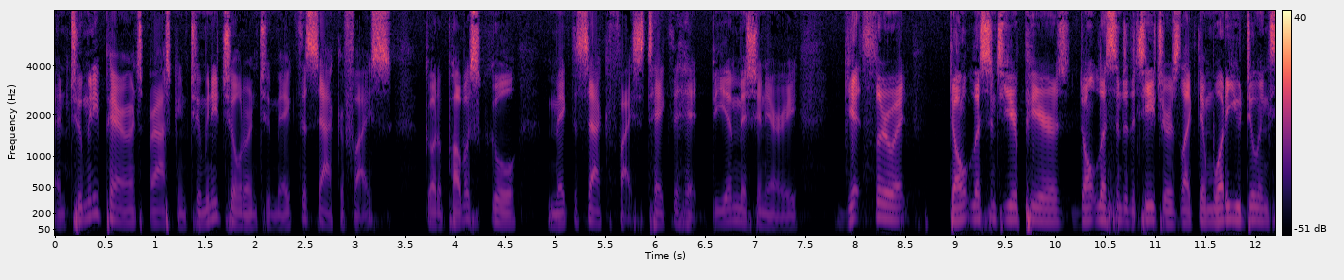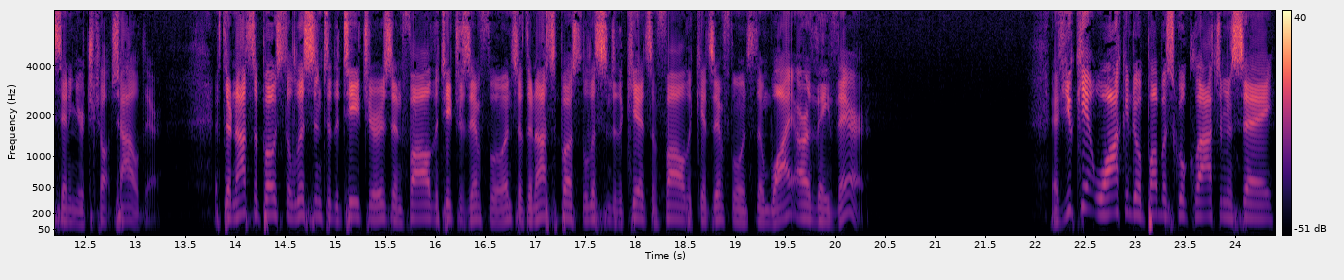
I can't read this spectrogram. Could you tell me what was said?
And too many parents are asking too many children to make the sacrifice, go to public school, make the sacrifice, take the hit, be a missionary, get through it, don't listen to your peers. Don't listen to the teachers. Like, then what are you doing sending your ch- child there? If they're not supposed to listen to the teachers and follow the teacher's influence, if they're not supposed to listen to the kids and follow the kids' influence, then why are they there? If you can't walk into a public school classroom and say,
